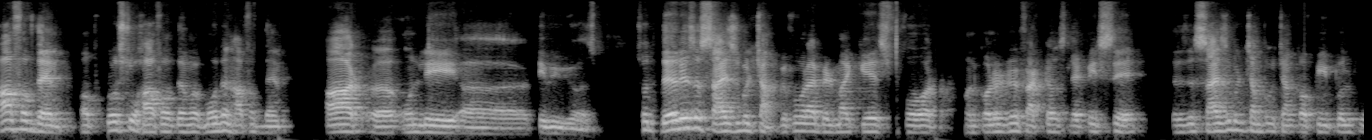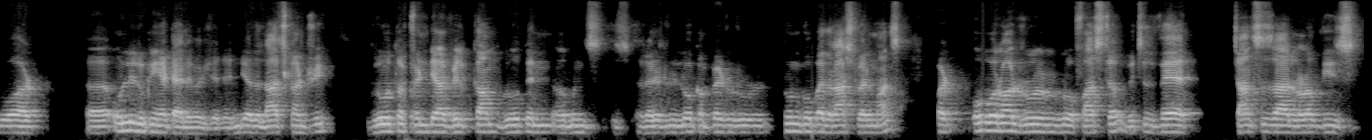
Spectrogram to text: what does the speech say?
half of them, or close to half of them, or more than half of them, are uh, only uh, TV viewers. So there is a sizable chunk. Before I build my case for on factors, let me say there is a sizable chunk, chunk of people who are uh, only looking at television. India a large country. Growth of India will come. Growth in urban is relatively low compared to rural. Don't go by the last 12 months, but overall rural will grow faster, which is where chances are a lot of these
